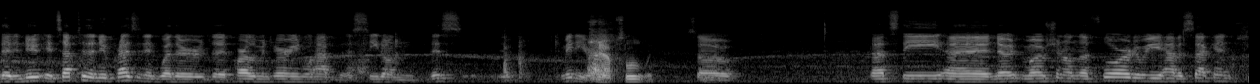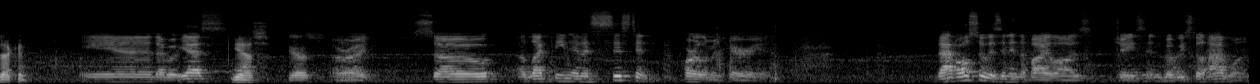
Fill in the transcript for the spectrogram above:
the new, it's up to the new president whether the parliamentarian will have a seat on this uh, committee or not. Absolutely. So, that's the, uh, no, motion on the floor, do we have a second? Second, And I vote yes. yes. Yes. Alright, so electing an assistant parliamentarian. That also isn't in the bylaws, Jason, but we still have one,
